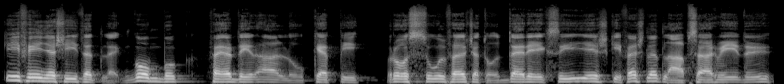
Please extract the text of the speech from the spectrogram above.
Kifényesítetlen gombok, ferdén álló kepi, rosszul felcsatolt derékszíj és kifeslett lábszárvédő.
